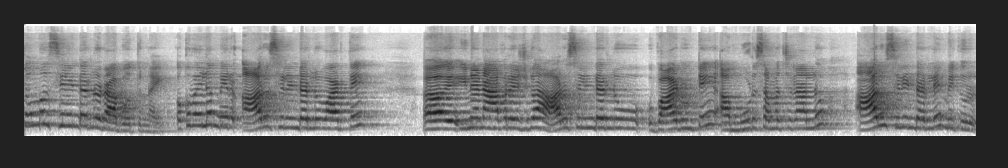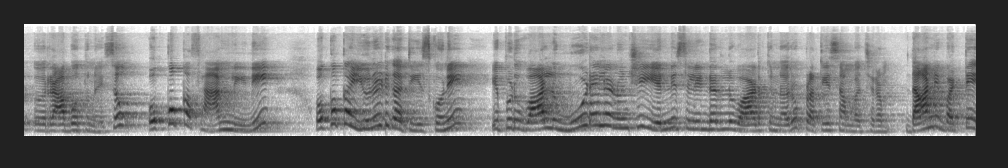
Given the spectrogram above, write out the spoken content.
తొమ్మిది సిలిండర్లు రాబోతున్నాయి. ఒకవేళ మీరు ఆరు సిలిండర్లు వాడితే ఇన్ అన్ యావరేజ్గా ఆరు సిలిండర్లు వాడుంటే ఆ మూడు సంవత్సరాల్లో ఆరు సిలిండర్లే మీకు రాబోతున్నాయి. సో ఒక్కొక్క ఫ్యామిలీని ఒక్కొక్క యూనిట్గా తీసుకొని ఇప్పుడు వాళ్ళు మూడేళ్ళ నుంచి ఎన్ని సిలిండర్లు వాడుతున్నారు ప్రతి సంవత్సరం. దాన్ని బట్టి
